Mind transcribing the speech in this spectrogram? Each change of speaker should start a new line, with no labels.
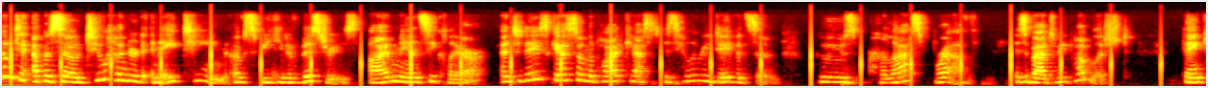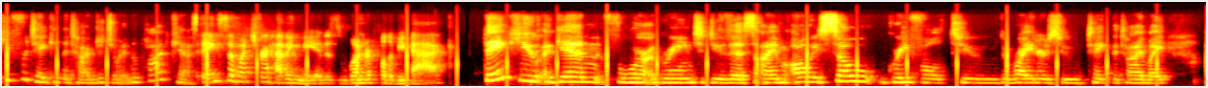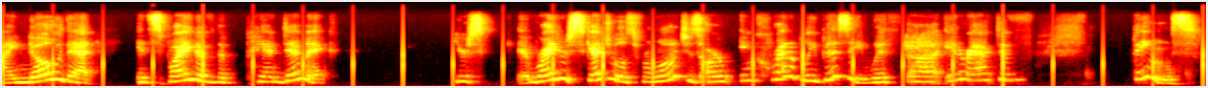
Welcome to episode 218 of Speaking of Mysteries. I'm Nancy Clare, and today's guest on the podcast is Hilary Davidson, whose Her Last Breath is about to be published. Thank you for taking the time to join the podcast.
Thanks so much for having me. It is wonderful to be back.
Thank you again for agreeing to do this. I'm always so grateful to the writers who take the time. I, I know that in spite of the pandemic, your writers' schedules for launches are incredibly busy with uh, interactive things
